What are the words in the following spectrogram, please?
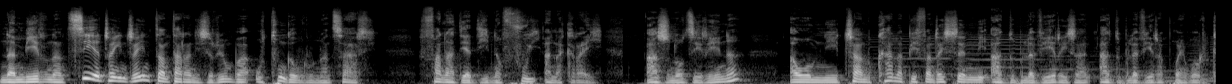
namerina an-tsehatra indray ny tantaran'izy ireo mba ho tonga horonantsary. Fanadihadiana fohy anankiray. Azonao jerena ao amin'ny tranonkala mpifandraisan'ny AWR izany, awr point org.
